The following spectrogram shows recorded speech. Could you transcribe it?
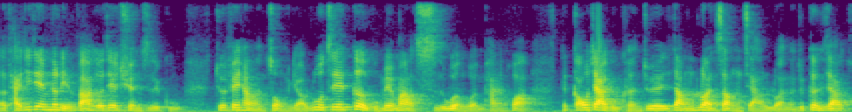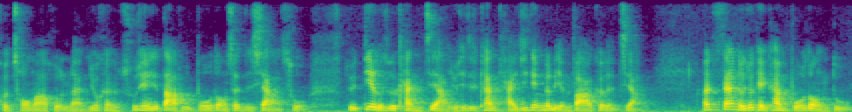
呃，台积电跟联发科这些全值股就非常的重要。如果这些个股没有办法持稳稳盘的话，那高价股可能就会让乱上加乱了，就更加混筹码混乱，有可能出现一些大幅波动，甚至下挫。所以第二个就是看价，尤其是看台积电跟联发科的价。那第三个就可以看波动度，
